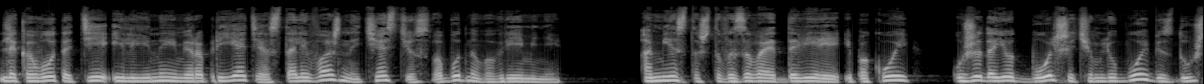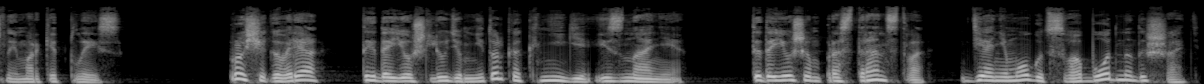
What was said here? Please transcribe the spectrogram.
Для кого-то те или иные мероприятия стали важной частью свободного времени а место, что вызывает доверие и покой, уже дает больше, чем любой бездушный маркетплейс. Проще говоря, ты даешь людям не только книги и знания, ты даешь им пространство, где они могут свободно дышать.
